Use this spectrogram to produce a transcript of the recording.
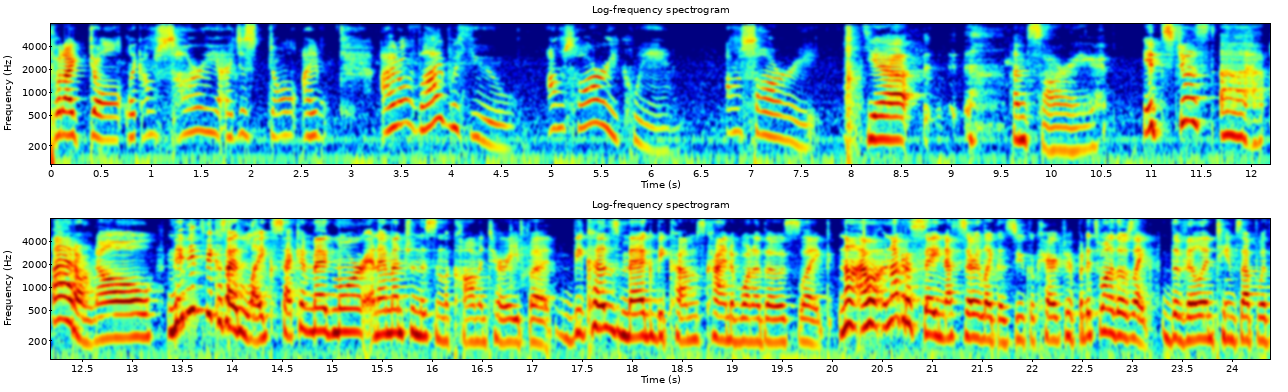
but I don't like. I'm sorry. I just don't. I, I don't vibe with you. I'm sorry, Queen. I'm sorry. Yeah, I'm sorry. It's just, uh, I don't know. Maybe it's because I like Second Meg more, and I mentioned this in the commentary, but because Meg becomes kind of one of those, like, not, I'm not gonna say necessarily like a Zuko character, but it's one of those, like, the villain teams up with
